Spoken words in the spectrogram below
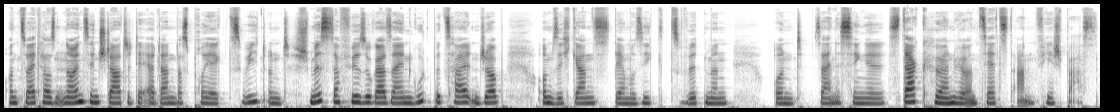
Und 2019 startete er dann das Projekt Sweet und schmiss dafür sogar seinen gut bezahlten Job, um sich ganz der Musik zu widmen. Und seine Single Stuck hören wir uns jetzt an. Viel Spaß.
